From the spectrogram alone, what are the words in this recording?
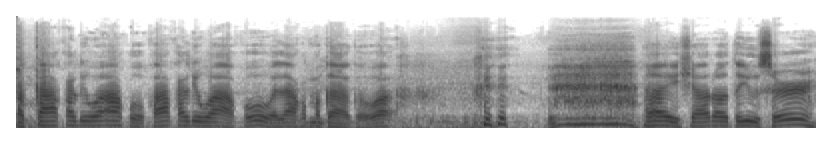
Pag kakaliwa ako, kakaliwa ako. Wala akong magagawa. Ay, shout out to you, sir.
